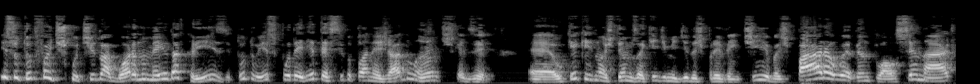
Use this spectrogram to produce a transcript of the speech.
Isso tudo foi discutido agora no meio da crise. Tudo isso poderia ter sido planejado antes. Quer dizer, é, o que, que nós temos aqui de medidas preventivas para o eventual cenário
